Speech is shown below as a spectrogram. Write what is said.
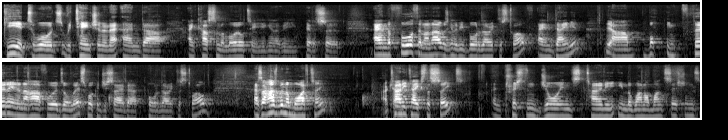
geared towards retention and and uh, and customer loyalty, you're going to be better served. And the fourth, and I know it was going to be Board of Directors 12, and Damien. Yeah. Um, what- in 13 and a half words or less, what could you say about Board of Directors 12? As a husband and wife team, Okay. Tony takes the seat, and Tristan joins Tony in the one-on-one sessions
